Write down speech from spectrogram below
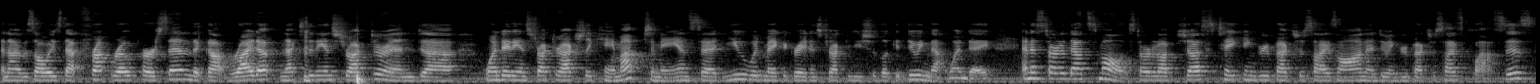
and i was always that front row person that got right up next to the instructor and uh, one day the instructor actually came up to me and said you would make a great instructor. You should look at doing that one day. And it started that small. It started off just taking group exercise on and doing group exercise classes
